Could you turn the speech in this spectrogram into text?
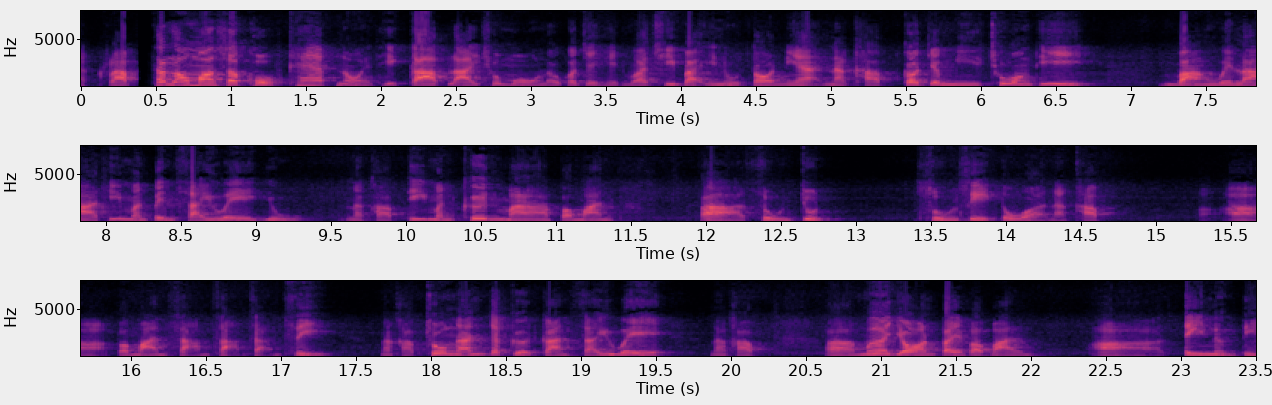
นะครับ ถ้าเรามาสโคบแคบหน่อยที่กราฟรายชั่วโมง เราก็จะเห็นว่าชิบะอินุตอนนี้นะครับ ก็จะมีช่วงที่บางเวลาที่มันเป็นไซด์เวย์อยู่นะครับ ที่มันขึ้นมาประมาณอ่า0.04 ตัวนะครับอ่าประมาณ 3334 นะครับ ช่วงนั้นจะเกิดการไซด์เวย์นะครับอ่าเมื่อย้อนไปประมาณอ่าตีหนึ่งตี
